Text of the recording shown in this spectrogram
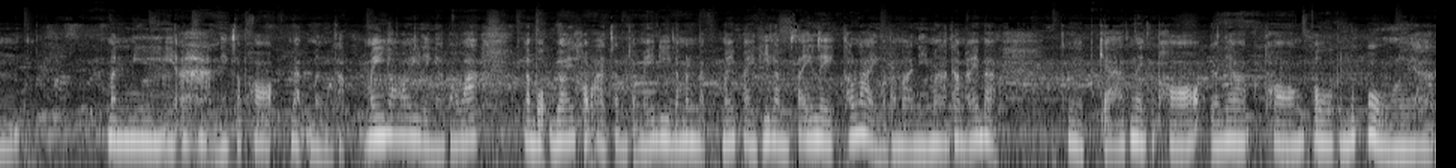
มมันมีอาหารในกระเพาะแบบเหมือนกับไม่ย่อยอะไรเงี้ยเพราะว่าระบบย่อยเขาอาจจะจะไม่ดีแล้วมันแบบไม่ไปที่ลำไส้เล็กเท่าไหร่อะไรประมาณนี้มาทำให้แบบเกิดแก๊สในกระเพาะ แล้วเนี่ยท้องโตเป็นลูกโป่งเลยค่ะ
